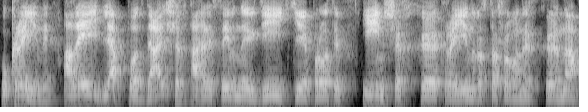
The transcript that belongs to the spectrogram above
України, але й для подальших агресивних дій проти інших е, країн, розташованих е, на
